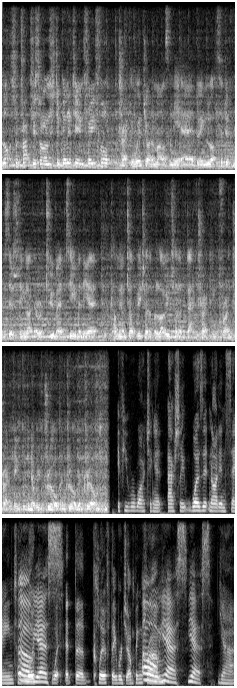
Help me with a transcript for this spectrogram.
Lots of practice on stability and free fall. Tracking with John and Miles in the air, doing lots of different positioning, like they're a two-man team in the air, coming on top of each other, below each other, back tracking, front tracking. You know, we've drilled and drilled and drilled. If you were watching it, Ashley, was it not insane to Oh, look yes. what, at the cliff they were jumping oh, from? Oh, yes, yes. Yeah,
